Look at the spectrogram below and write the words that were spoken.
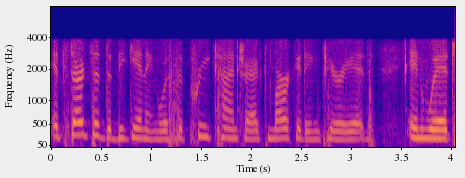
it starts at the beginning with the pre contract marketing period in which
